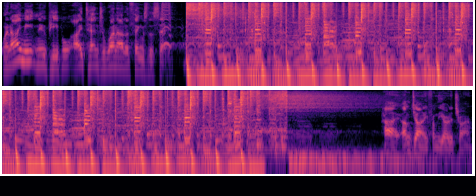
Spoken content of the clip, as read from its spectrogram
When I meet new people, I tend to run out of things to say. Hi, I'm Johnny from The Art of Charm.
